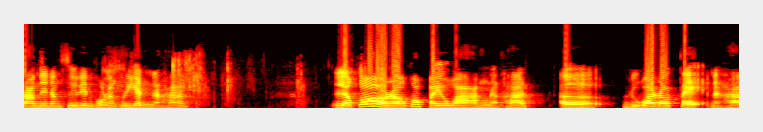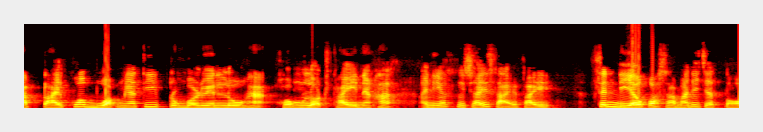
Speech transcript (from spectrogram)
ตามในหนังสือเรียนของนักเรียนนะคะ แล้วก็เราก็ไปวางนะคะเอ่อหรือว่าเราแตะนะคะ ปลายขั้วบวกเนี่ยที่ตรงบริเวณโลหะของหลอดไฟนะคะ อันนี้ก็คือใช้สายไฟเส้นเดียวก็สามารถที่จะต่อ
